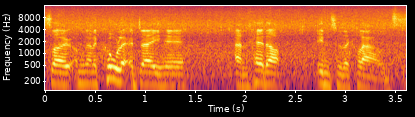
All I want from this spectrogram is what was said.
So I'm going to call it a day here and head up into the clouds.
